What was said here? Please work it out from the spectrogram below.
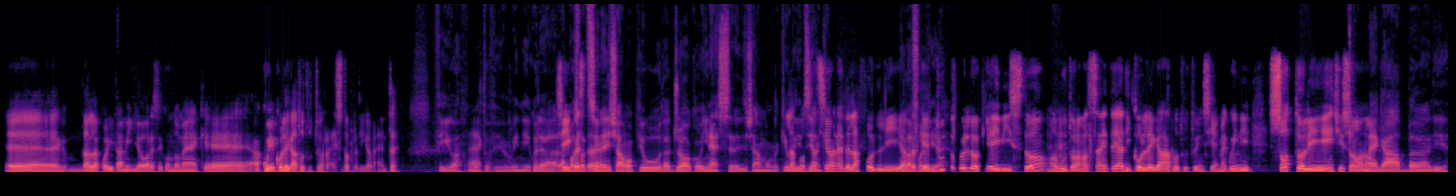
eh, dalla qualità migliore, secondo me, che, a cui è collegato tutto il resto praticamente. Figo, ecco. molto figo. Quindi quella è la, sì, la postazione, è... diciamo, più da gioco in essere, diciamo, che la utilizzi postazione anche... della follia, della perché follia. tutto quello che hai visto, mm-hmm. ho mhm. avuto la malsana idea di collegarlo tutto insieme. Quindi sotto lì ci sono... Un mega hub di...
